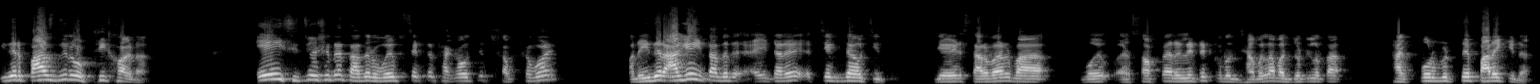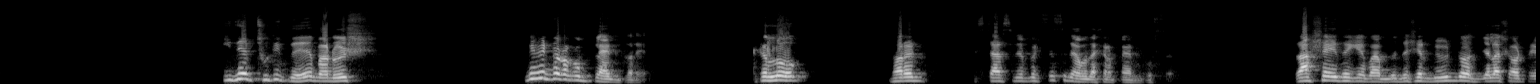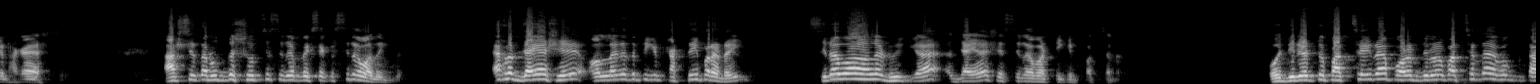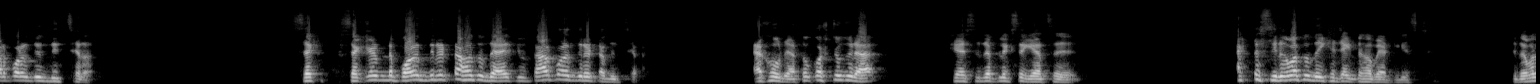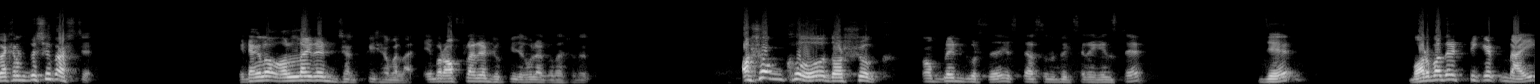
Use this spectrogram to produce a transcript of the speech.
ঈদের পাঁচ দিনও ঠিক হয় না? এই সিচুয়েশনে তাদের ওয়েবসাইটটা থাকা উচিত সবসময়। মানে ঈদের আগেই তাদের এটারে চেক দেওয়া উচিত যে সার্ভার বা সফটওয়্যার রিলেটেড কোনো ঝামেলা বা জটিলতা থাক, পড়তে পারে কিনা? ঈদের ছুটিতে মানুষ বিভিন্ন রকম প্ল্যান করে। একটা লোক, ধরেন স্টার সিনেপ্লেক্সে সিনেমা দেখার প্ল্যান করছে। রাজশাহী থেকে বা দেশের বিভিন্ন জেলা শহর থেকে ঢাকায় আসছে। আসছে, তার উদ্দেশ্য হচ্ছে সিনেপ্লেক্সে একটা সিনেমা দেখবে। এখন যাই আসে অনলাইনে তো টিকিট কাটতেই পারে নাই। সিনেমা হলে ঢুইকা যাইয়া সে সিনেমার টিকিট পাচ্ছে না। ওই দিনের তো পাচ্ছেই না, পরের দিনেও পাচ্ছে না এবং তারপরের দিন দিচ্ছে না। সেকেন্ড, পরের দিনেরটা হয়তো দেয় কিন্তু তারপরের দিনেরটা দিচ্ছে না। এখন এত কষ্ট করে সে সিনেপ্লেক্সে গেছে, একটা সিনেমা তো দেখে যাইতে হবে অ্যাটলিস্ট সিনেমা দেখার উদ্দেশ্যে তো আসছে। এটা গেল অনলাইনের ঝক্কি ঝামেলা? এবার অফলাইনের ঝক্কি ঝামেলার কথা শুনেন। অসংখ্য দর্শক কমপ্লেন করছে স্টার সিনেপ্লেক্সের এগেনস্টে যে বরবাদের টিকিট নাই,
